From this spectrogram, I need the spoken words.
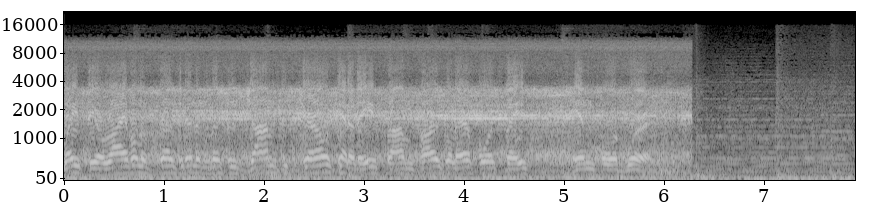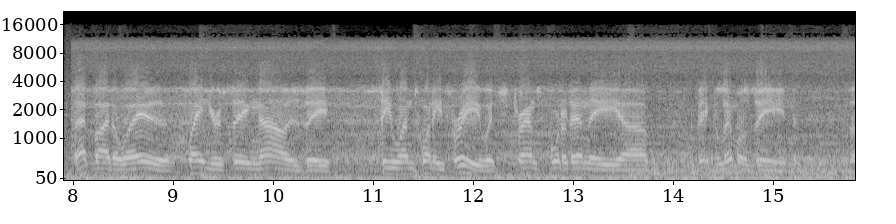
await the arrival of President and Mrs. John Fitzgerald Kennedy from Carswell Air Force Base in Fort Worth. That, by the way, the plane you're seeing now is a C-123, which transported in the uh, big limousine, the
